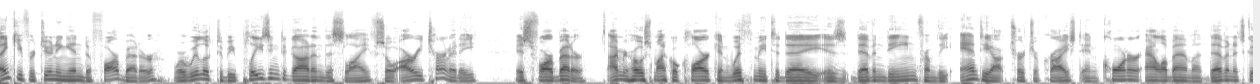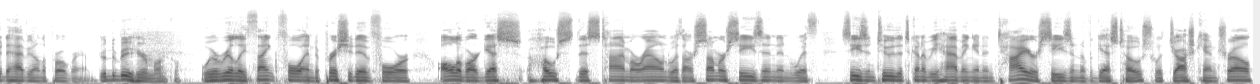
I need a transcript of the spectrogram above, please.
Thank you for tuning in to Far Better, where we look to be pleasing to God in this life so our eternity is far better. I'm your host, Michael Clark, and with me today is Devin Dean from the Antioch Church of Christ in Corner, Alabama. Devin, it's good to have you on the program. Good to be here, Michael. We're really thankful and appreciative for all of our guest hosts this time around with our summer season and with season two that's going to be having an entire season of guest hosts with Josh Cantrell.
